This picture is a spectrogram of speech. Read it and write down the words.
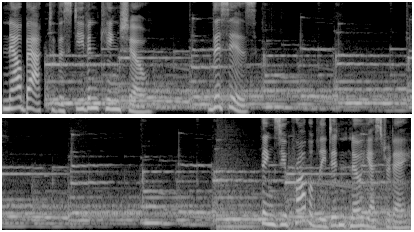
Now back to the Stephen King Show. This is Things you probably didn't know yesterday.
